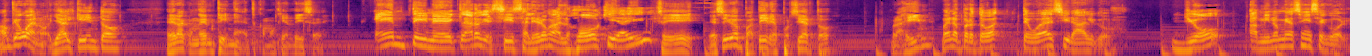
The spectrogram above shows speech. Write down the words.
Aunque bueno, ya el quinto era con Empty Net, como quien dice. Empty Net, claro que sí, salieron al hockey ahí. Sí, ese iba en patines, por cierto. Brahim. Bueno, pero te voy, te voy a decir algo. Yo, a mí no me hacen ese gol.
